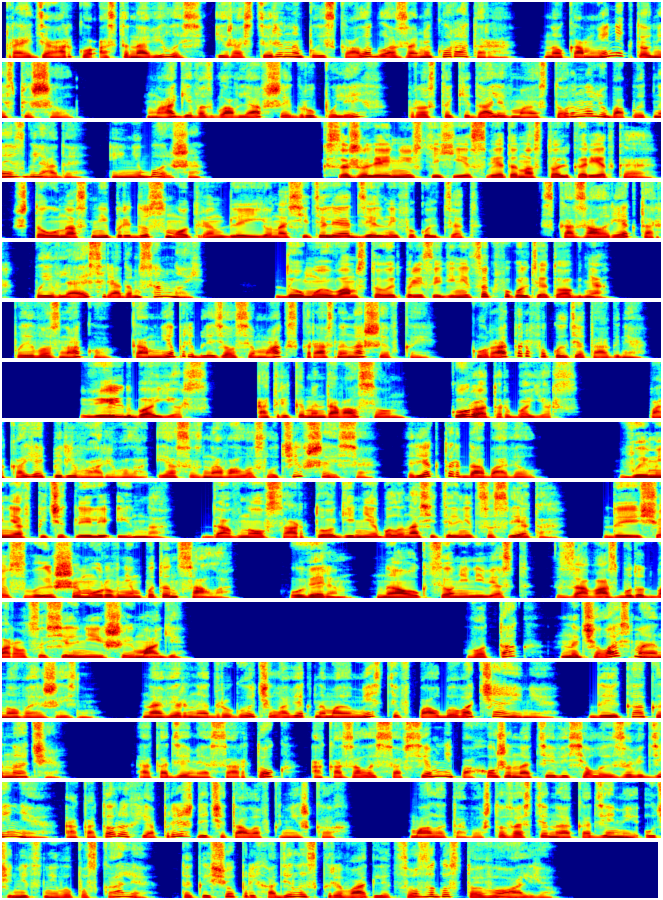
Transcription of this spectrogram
Пройдя арку, остановилась и растерянно поискала глазами куратора, но ко мне никто не спешил. Маги, возглавлявшие группу Лейв, просто кидали в мою сторону любопытные взгляды, и не больше. К сожалению, стихия света настолько редкая, что у нас не предусмотрен для ее носителей отдельный факультет», — сказал ректор, появляясь рядом со мной. «Думаю, вам стоит присоединиться к факультету огня». По его знаку ко мне приблизился Макс с красной нашивкой, куратор факультета огня. «Вильд Байерс», — отрекомендовался он. «Куратор Байерс». Пока я переваривала и осознавала случившееся, ректор добавил. «Вы меня впечатлили, Инна. Давно в Сартоге не было носительницы света, да еще с высшим уровнем потенциала. Уверен, на аукционе невест за вас будут бороться сильнейшие маги. Вот так началась моя новая жизнь. Наверное, другой человек на моем месте впал бы в отчаяние. Да и как иначе? Академия Сарток оказалась совсем не похожа на те веселые заведения, о которых я прежде читала в книжках. Мало того, что за стены Академии учениц не выпускали, так еще приходилось скрывать лицо за густой вуалью.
